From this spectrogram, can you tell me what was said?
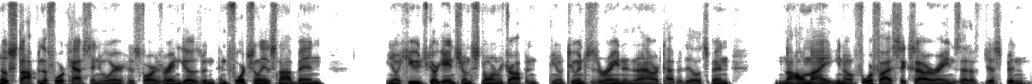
no stop in the forecast anywhere as far as rain goes. And, and fortunately, it's not been you know huge gargantuan storms dropping you know two inches of rain in an hour type of deal. It's been all night, you know, four, five, six hour rains that have just been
